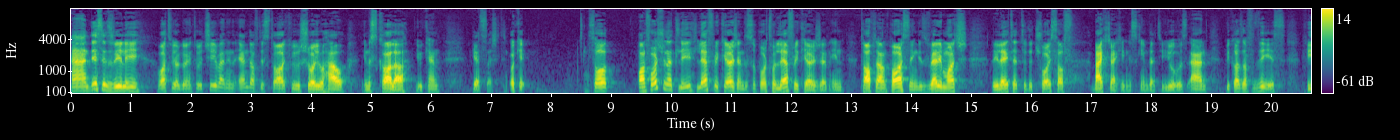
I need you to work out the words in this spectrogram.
And this is really what we are going to achieve. And in the end of this talk, we will show you how in Scala you can get such a thing. Okay. So unfortunately, left recursion, the support for left recursion in top-down parsing is very much related to the choice of backtracking scheme that you use. And because of this, we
